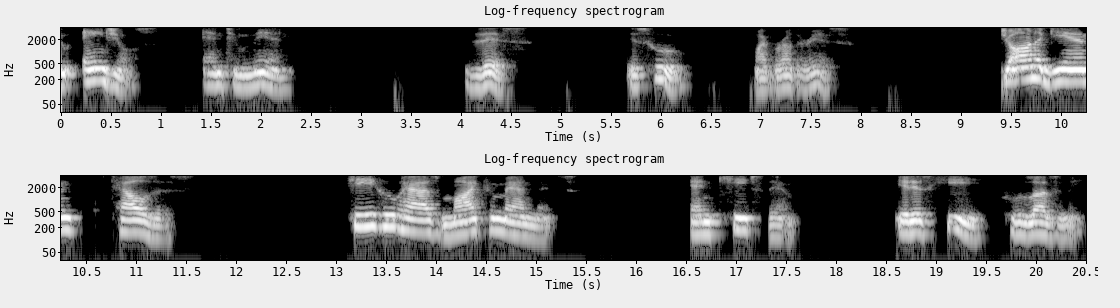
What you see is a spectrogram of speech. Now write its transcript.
to angels, and to men. This is who my brother is. John again tells us He who has my commandments and keeps them, it is he who loves me.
